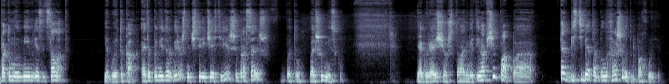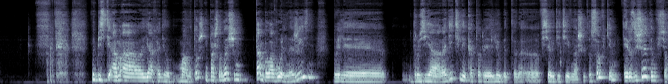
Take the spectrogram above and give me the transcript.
потом мы умеем резать салат. Я говорю, это как? А это помидор берешь, на четыре части режешь и бросаешь в эту большую миску. Я говорю, а еще что? Она говорит, и вообще, папа, так без тебя там было хорошо в этом походе. Ну, без а, а я ходил, мама тоже не пошла. Ну, в общем, там была вольная жизнь, были друзья родителей, которые любят э, всех детей в нашей тусовке и разрешают им все.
